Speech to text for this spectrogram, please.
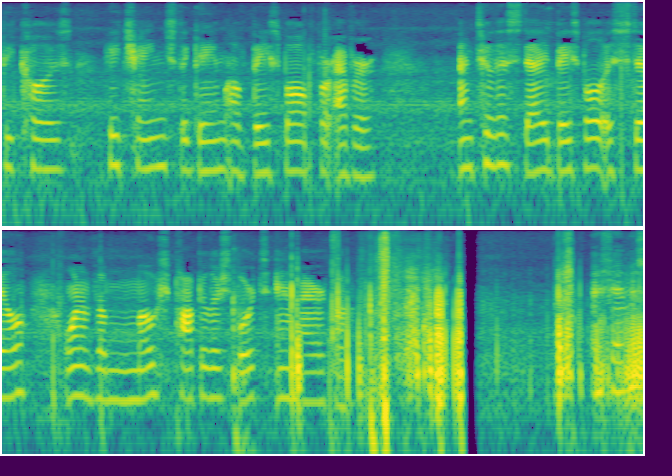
because he changed the game of baseball forever. And to this day, baseball is still one of the most popular sports in America. A famous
